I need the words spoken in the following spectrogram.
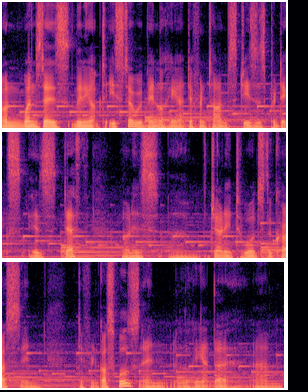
On Wednesdays leading up to Easter, we've been looking at different times Jesus predicts his death on his um, journey towards the cross in different Gospels, and looking at the um,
